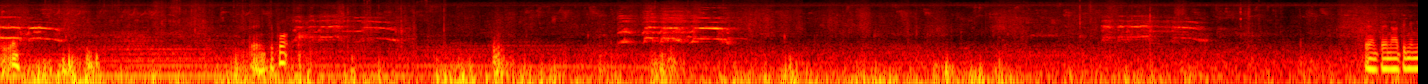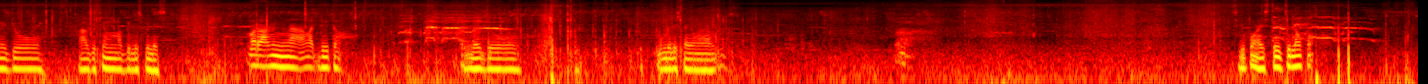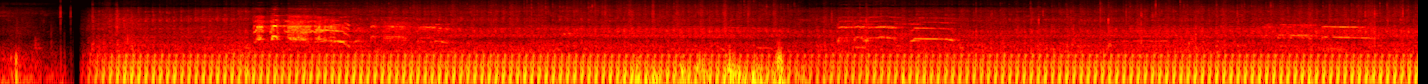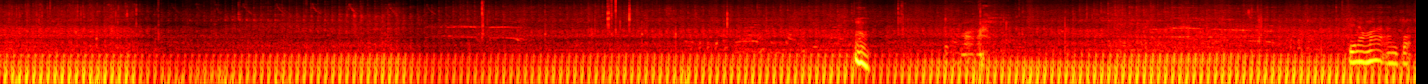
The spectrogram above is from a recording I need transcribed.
Ayan. thank you po Tayantayin natin yung medyo agos yung mabilis-bilis. Maraming nga angat dito. Pag medyo bumilis na yung agos. Sige po, ay stay chill lang po. Tinamaan po.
